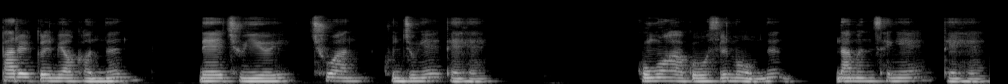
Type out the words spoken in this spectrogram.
발을 끌며 걷는 내 주위의 추한 군중에 대해. 공허하고 쓸모없는 남은 생에 대해.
